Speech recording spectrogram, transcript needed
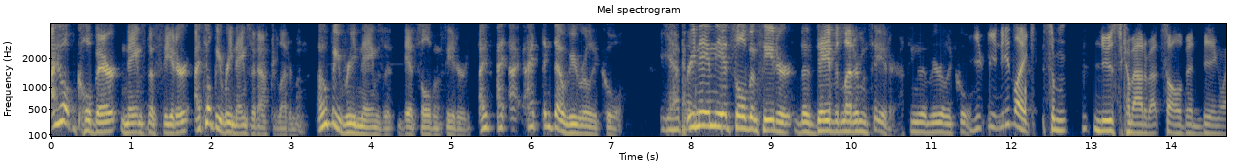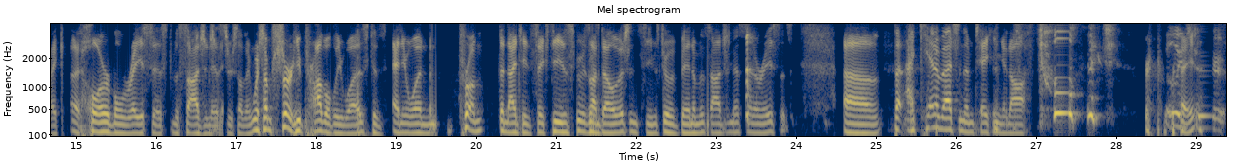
I hope Colbert names the theater. I hope he renames it after Letterman. I hope he renames it the Ed Sullivan Theater. I I, I- think that would be really cool. Yeah. But Rename the Ed Sullivan Theater the David Letterman Theater. I think that'd be really cool. you, you need like some news to come out about Sullivan being like a horrible racist, misogynist, or something, which I'm sure he probably was because anyone from the 1960s who was on television seems to have been a misogynist and a racist. Um, but I can't imagine them taking it off. Right? true.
